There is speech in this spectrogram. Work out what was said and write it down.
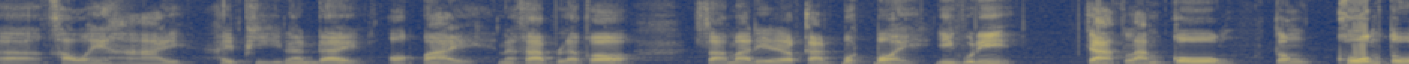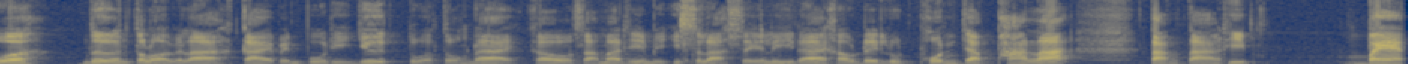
เอ่อเขาให้หายให้ผีนั้นได้ออกไปนะครับ แล้วก็สามารถที่ได้รับการปลดปล่อย หญิงผู้นี้จากหลังโกงต้องโค้งตัว เดินตลอดเวลากลายเป็นผู้ที่ยืดตัวตรงได้ เขาสามารถที่จะมีอิสระเสรีได้ เขาได้หลุดพ้นจากภาระต่างๆที่แบก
